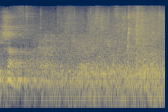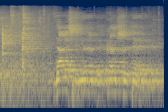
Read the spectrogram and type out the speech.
Spirito Santo. Dale Signore del canso eterno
